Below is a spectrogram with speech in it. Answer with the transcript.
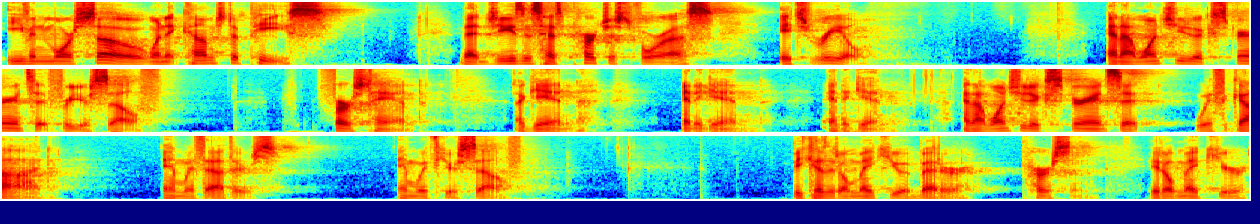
Even more so, when it comes to peace that Jesus has purchased for us, it's real. And I want you to experience it for yourself firsthand, again and again and again. And I want you to experience it with God and with others and with yourself because it'll make you a better person. It'll make your,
